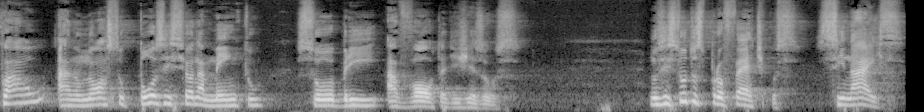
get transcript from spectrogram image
Qual é o nosso posicionamento sobre a volta de Jesus? Nos estudos proféticos, sinais,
